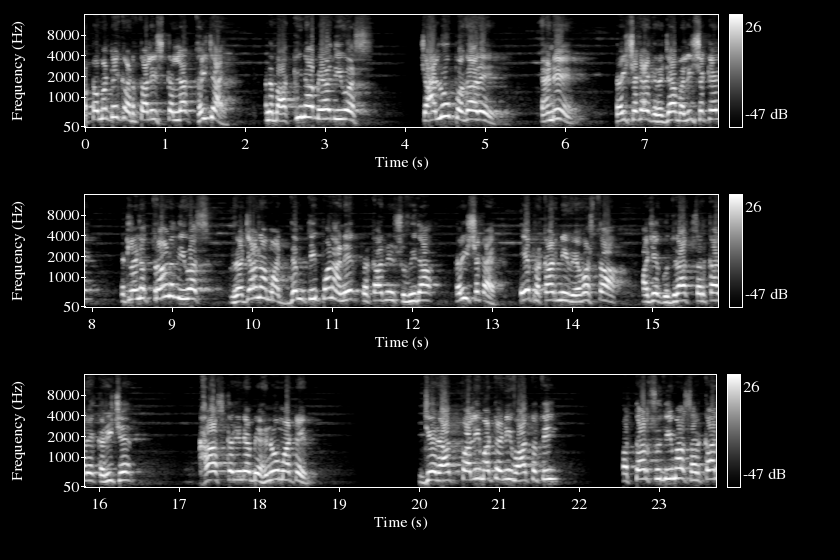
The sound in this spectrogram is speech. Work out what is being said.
ઓટોમેટિક અડતાલીસ કલાક થઈ જાય. અને બાકીના બે દિવસ ચાલુ પગારે એને કહી શકાય કે રજા મળી શકે. એટલે એને ત્રણ દિવસ રજાના માધ્યમથી પણ અનેક પ્રકારની સુવિધા કરી શકાય. એ પ્રકારની વ્યવસ્થા આજે ગુજરાત સરકારે કરી છે. ખાસ કરીને બહેનો માટે. જે રાજપાલી માટેની વાત હતી, અત્યાર સુધીમાં સરકાર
